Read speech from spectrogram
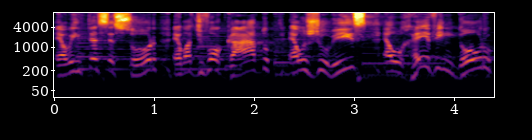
é o intercessor, é o advogado, é o juiz, é o rei vindouro,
